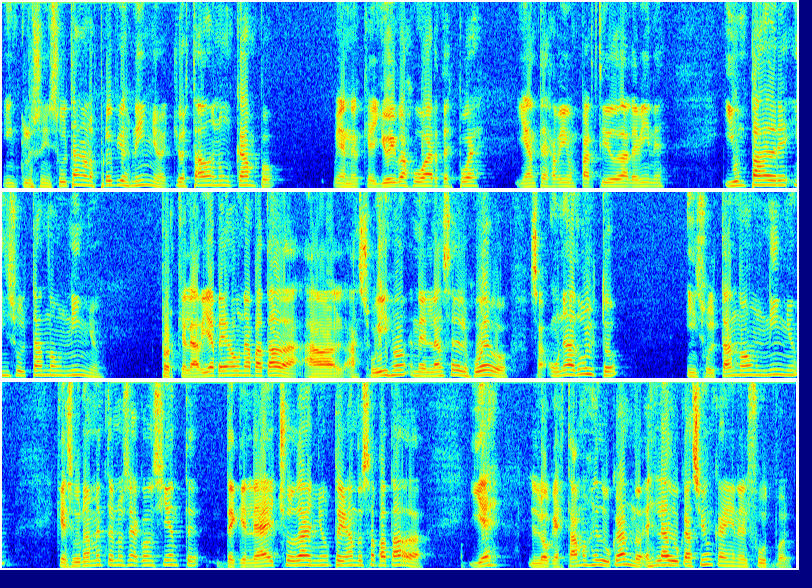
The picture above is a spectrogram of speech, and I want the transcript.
incluso insultan a los propios niños. Yo he estado en un campo en el que yo iba a jugar después y antes había un partido de alevines y un padre insultando a un niño porque le había pegado una patada a, su hijo en el lance del juego. O sea, un adulto insultando a un niño que seguramente no sea consciente de que le ha hecho daño pegando esa patada. Y es lo que estamos educando, es la educación que hay en el fútbol.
